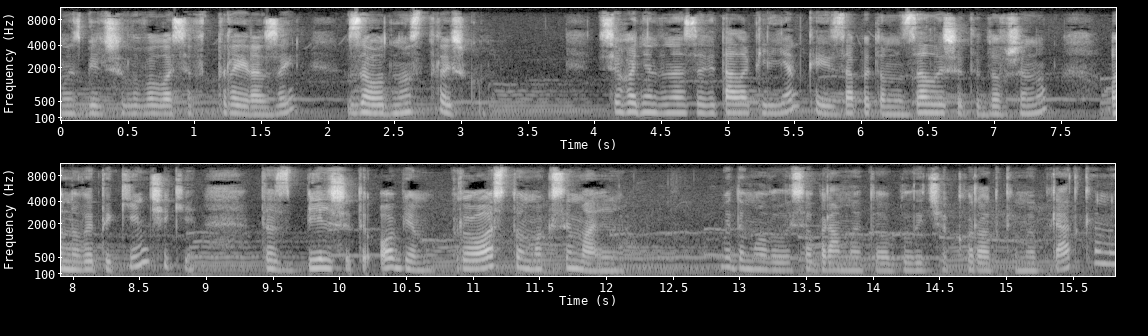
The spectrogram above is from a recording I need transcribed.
ми збільшили волосся в три рази за одну стрижку? Сьогодні до нас завітала клієнтка із запитом залишити довжину, оновити кінчики та збільшити об'єм просто максимально. Ми домовилися обрамити обличчя короткими прядками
